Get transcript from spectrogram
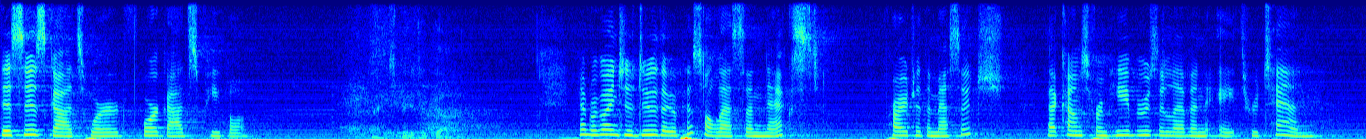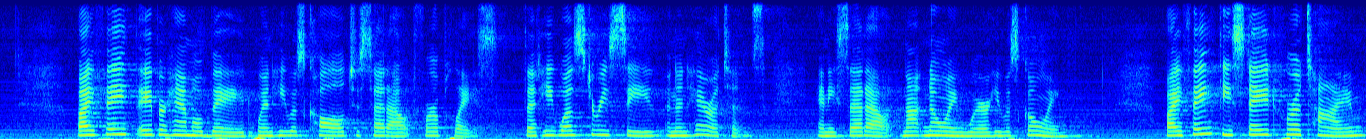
This is God's word for God's people. And we're going to do the epistle lesson next, prior to the message. That comes from Hebrews 11 8 through 10. By faith, Abraham obeyed when he was called to set out for a place that he was to receive an inheritance, and he set out, not knowing where he was going. By faith he stayed for a time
